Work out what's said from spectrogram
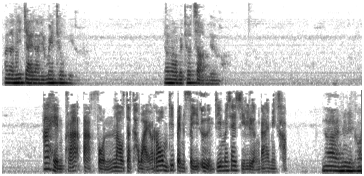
เพราะตอนนี้ใจเรายังไม่ทุกข์อยู่แล้วลองไปทดสอบดูถ้าเห็นพระตากฝนเราจะถวายร่มที่เป็นสีอื่นที่ไม่ใช่สีเหลืองได้ไหมครับ ได้ไม่มีข้อ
